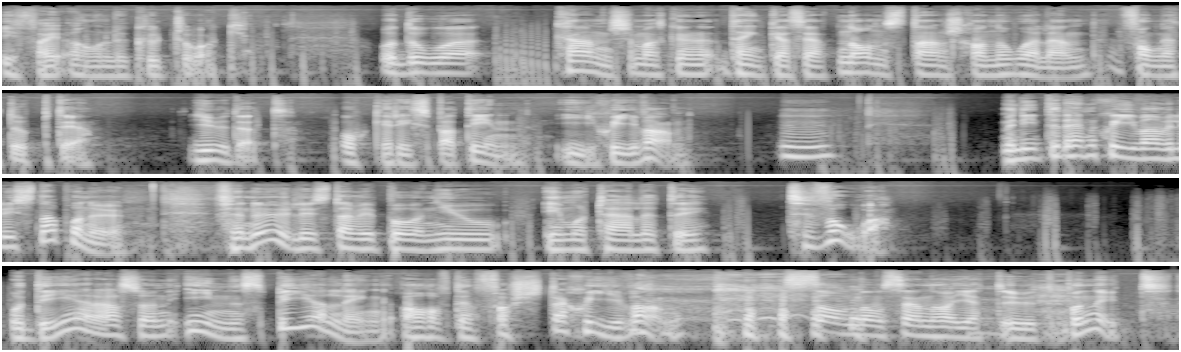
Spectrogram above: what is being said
if I only could talk. Och då kanske man skulle tänka sig att någonstans har nålen fångat upp det ljudet och rispat in i skivan. Men det är inte den skivan vi lyssnar på nu. För nu lyssnar vi på New Immortality 2. Och det är alltså en inspelning av den första skivan som de sen har gett ut på nytt.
